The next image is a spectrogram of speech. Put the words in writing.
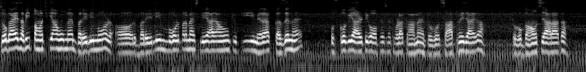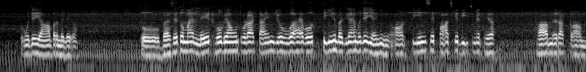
सो so गाइज़ अभी पहुँच गया हूँ मैं बरेली मोड़ और बरेली मोड़ पर मैं इसलिए आया हूँ क्योंकि मेरा कज़न है, उसको भी आरटीओ ऑफ़िस में थोड़ा काम है तो वो साथ में जाएगा तो वो गाँव से आ रहा था तो मुझे यहाँ पर मिलेगा। तो वैसे तो मैं लेट हो गया हूँ, थोड़ा टाइम जो हुआ है वो तीन बज गए मुझे यहीं और तीन से पाँच के बीच में थे, था मेरा काम।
